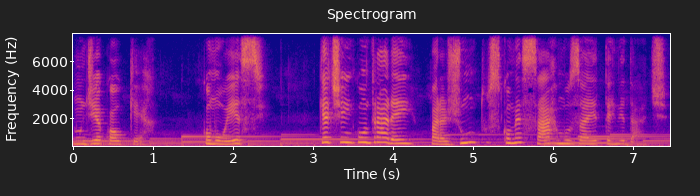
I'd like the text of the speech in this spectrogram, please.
num dia qualquer, como esse, que te encontrarei para juntos começarmos a eternidade.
